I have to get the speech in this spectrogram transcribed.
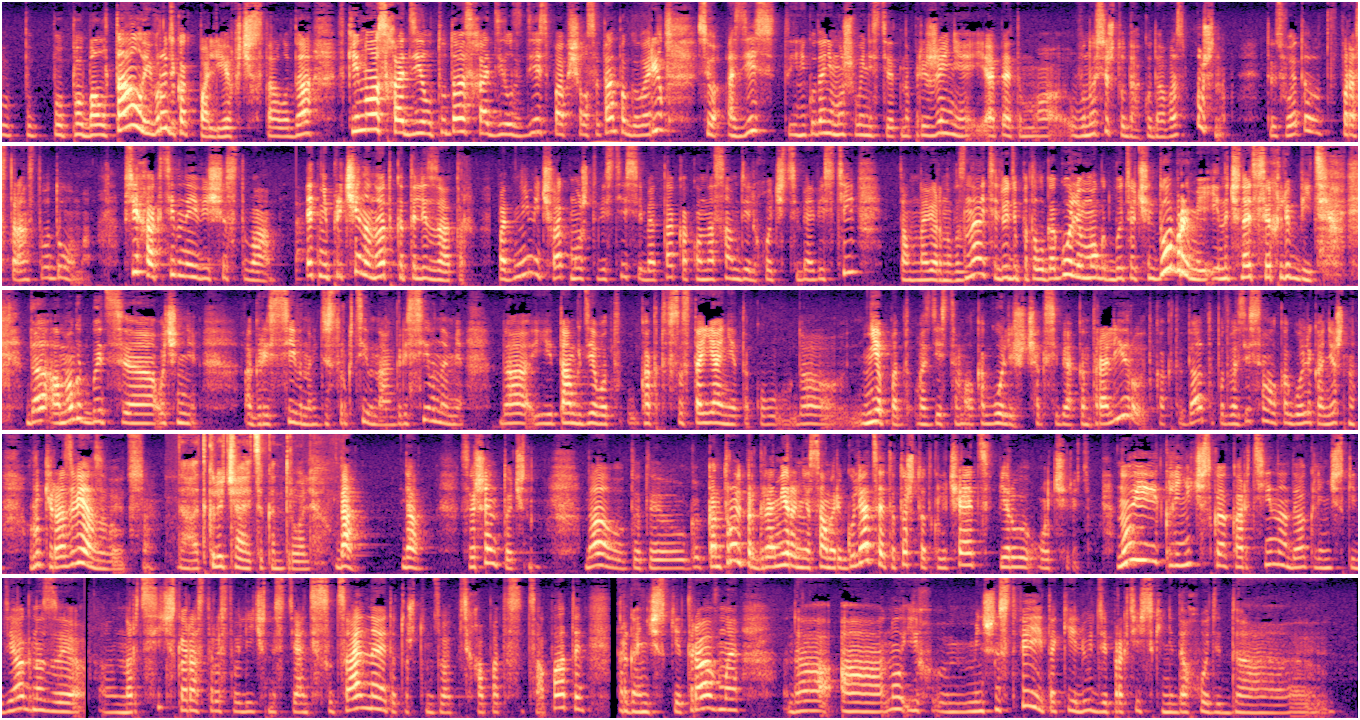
поболтал, и вроде как полегче стало, да. В кино сходил, туда сходил, здесь пообщался, там поговорил. Все, а здесь ты никуда не можешь вынести это напряжение, и опять там выносишь туда, куда возможно. То есть в это пространство дома. Психоактивные вещества. Это не причина, но это катализатор под ними человек может вести себя так, как он на самом деле хочет себя вести. Там, наверное, вы знаете, люди под алкоголем могут быть очень добрыми и начинать всех любить, да, а могут быть э, очень агрессивными, деструктивно агрессивными, да, и там, где вот как-то в состоянии такого, да, не под воздействием алкоголя еще человек себя контролирует как-то, да, то под воздействием алкоголя, конечно, руки развязываются. Да, отключается контроль. Да, да. Совершенно точно. Да, вот это контроль, программирование, саморегуляция – это то, что отключается в первую очередь. Ну и клиническая картина, да, клинические диагнозы, э, нарциссическое расстройство личности, антисоциальное – это то, что называют психопаты, социопаты, органические травмы, да, а ну, их в меньшинстве, и такие люди практически не доходят до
